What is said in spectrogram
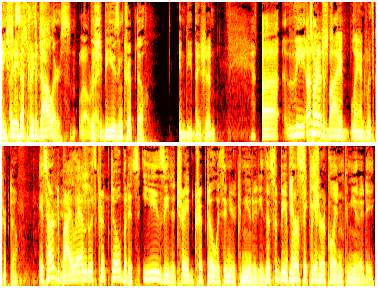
A safe Except for the dollars. Well, They should be using crypto. Indeed, they should. Uh, the It's hard to buy land with crypto. It's hard to buy land with crypto, but it's easy to trade crypto within your community. This would be a Yes, perfect for sure. intercoin community.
